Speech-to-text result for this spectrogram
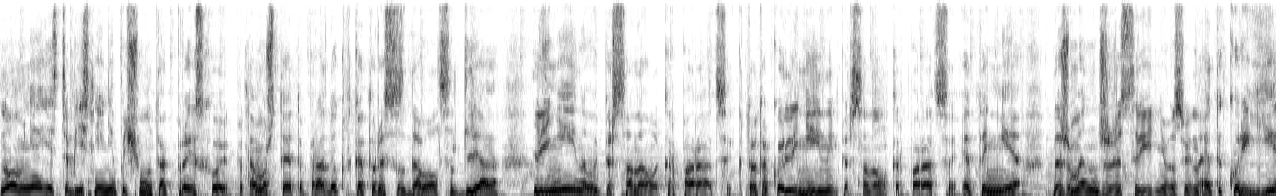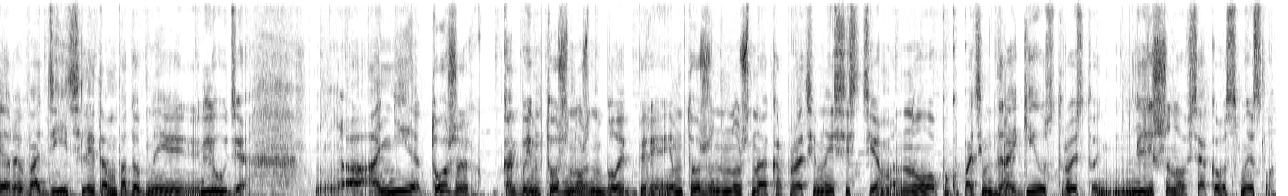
Но у меня есть объяснение, почему так происходит. Потому что это продукт, который создавался для линейного персонала корпорации. Кто такой линейный персонал корпорации? Это не даже менеджеры среднего звена, это курьеры, водители и тому подобные люди. А они тоже, как бы им тоже нужен BlackBerry, им тоже нужна корпоративная система. Но покупать им дорогие устройства лишено всякого смысла.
